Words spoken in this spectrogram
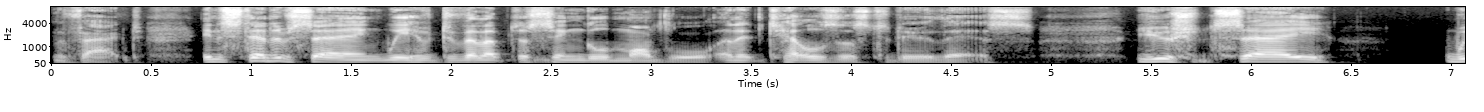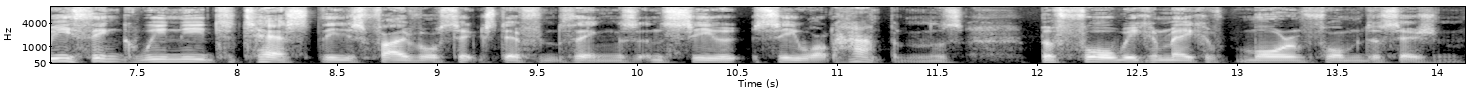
In fact, instead of saying we have developed a single model and it tells us to do this, you should say we think we need to test these five or six different things and see see what happens before we can make a more informed decision.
